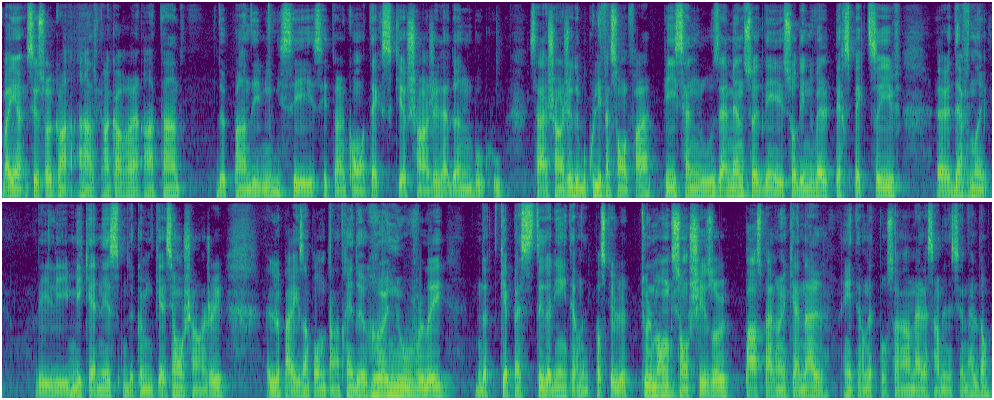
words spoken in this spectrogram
Bien, c'est sûr qu'encore en temps de pandémie, c'est un contexte qui a changé la donne beaucoup. Ça a changé de beaucoup les façons de faire, puis ça nous amène sur des, sur des nouvelles perspectives euh, d'avenir. Les, mécanismes de communication ont changé. Là, par exemple, on est en train de renouveler notre capacité de lien Internet parce que tout le monde qui sont chez eux passe par un canal Internet pour se rendre à l'Assemblée nationale. Donc,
